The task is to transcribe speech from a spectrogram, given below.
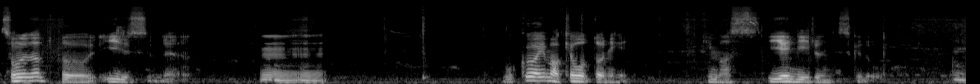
それだといいですよね。うんうん僕は今、京都にいます。家にいるんですけど、うんうん、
